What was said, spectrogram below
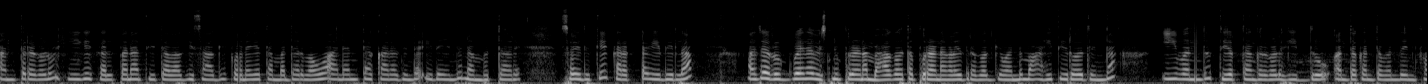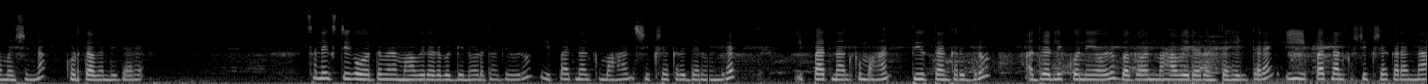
ಅಂತರಗಳು ಹೀಗೆ ಕಲ್ಪನಾತೀತವಾಗಿ ಸಾಗಿ ಕೊನೆಗೆ ತಮ್ಮ ಧರ್ಮವು ಅನಂತ ಕಾಲದಿಂದ ಇದೆ ಎಂದು ನಂಬುತ್ತಾರೆ. ಸೊ ಇದಕ್ಕೆ ಕರೆಕ್ಟಾಗಿ ಇದಿಲ್ಲ. ಆದರೆ ಋಗ್ವೇದ, ವಿಷ್ಣು ಪುರಾಣ, ಭಾಗವತ ಪುರಾಣಗಳು ಇದರ ಬಗ್ಗೆ ಒಂದು ಮಾಹಿತಿ ಇರೋದ್ರಿಂದ ಈ ಒಂದು ತೀರ್ಥಂಕರಗಳು ಇದ್ದರು ಅಂತಕ್ಕಂಥ ಒಂದು ಇನ್ಫಾರ್ಮೇಷನ್ನ ಕೊಡ್ತಾ ಬಂದಿದ್ದಾರೆ. ಸೊ ನೆಕ್ಸ್ಟ್ ಈಗ ವರ್ಧಮಾನ ಮಹಾವೀರರ ಬಗ್ಗೆ ನೋಡೋದಾದರೆ ಇವರು ಇಪ್ಪತ್ನಾಲ್ಕು ಮಹಾನ್ ಶಿಕ್ಷಕರಿದ್ದರು ಅಂದರೆ ಇಪ್ಪತ್ನಾಲ್ಕು ಮಹಾನ್ ತೀರ್ಥಂಕರಿದ್ದರು ಅದರಲ್ಲಿ ಕೊನೆಯವರು ಭಗವಾನ್ ಮಹಾವೀರರು ಅಂತ ಹೇಳ್ತಾರೆ. ಈ ಇಪ್ಪತ್ನಾಲ್ಕು ಶಿಕ್ಷಕರನ್ನು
